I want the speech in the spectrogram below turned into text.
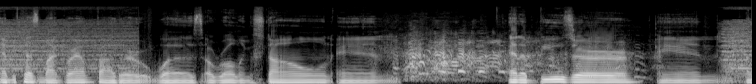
And because my grandfather was a Rolling Stone and an abuser and a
